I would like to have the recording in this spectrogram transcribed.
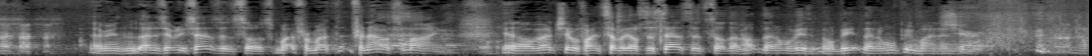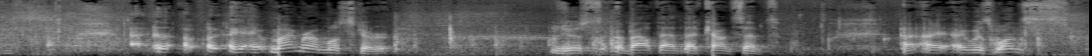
Yeah. I mean, anybody says it, so it's my, for, my, for now it's mine. You know, eventually we'll find somebody else that says it, so then, then, it, won't be, it'll be, then it won't be mine anymore. Sure. Maimra Musker, just about that, that concept. I, I, was once,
